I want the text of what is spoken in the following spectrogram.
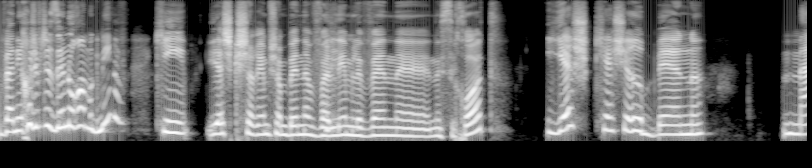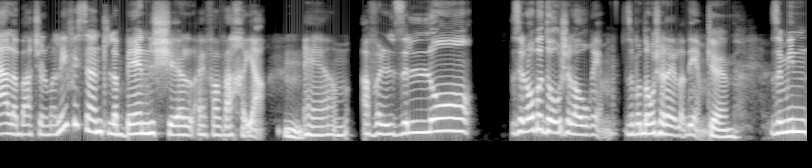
ואני חושבת שזה נורא מגניב כי יש קשרים שם בין נבלים לבין אה, נסיכות? יש קשר בין מעל הבת של מליפיסנט לבן של היפה והחיה Mm. אה, אבל זה לא זה לא בדור של ההורים זה בדור של הילדים כן. זה מין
